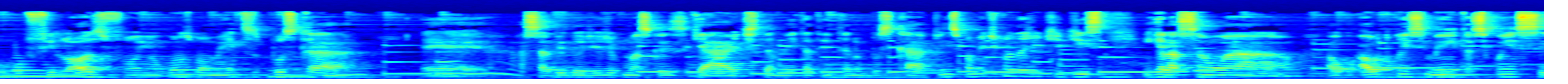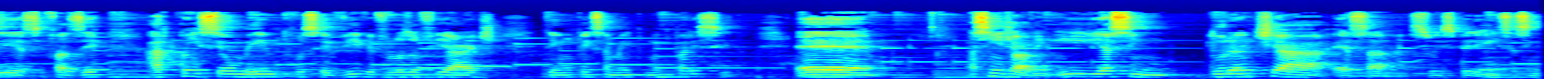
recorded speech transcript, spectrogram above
o filósofo em alguns momentos busca é, a sabedoria de algumas coisas que a arte também está tentando buscar, principalmente quando a gente diz em relação a, ao autoconhecimento, a se conhecer, a se fazer, a conhecer o meio que você vive, a filosofia e a arte tem um pensamento muito parecido. É, assim, jovem, e assim, durante a, essa sua experiência, assim,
